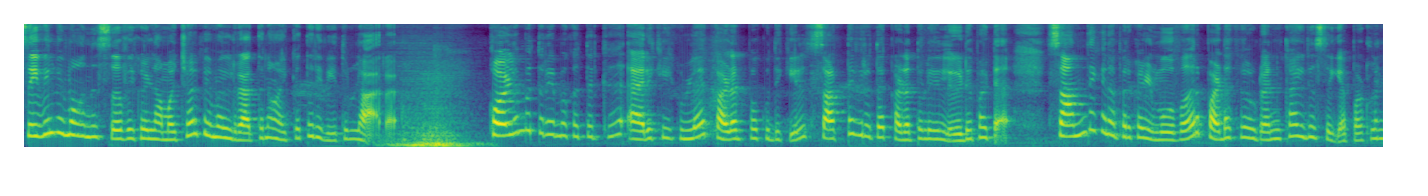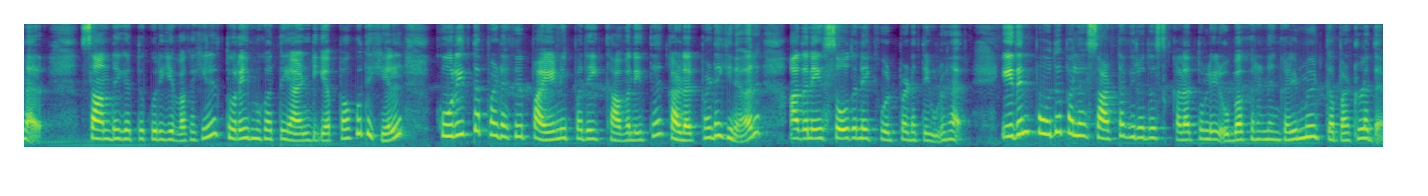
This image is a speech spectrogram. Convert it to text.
சிவில் விமான சேவைகள் அமைச்சர் பிமல் ரத்நாயக்க தெரிவித்துள்ளார். கொழும்பு துறைமுகத்திற்கு அருகேயுள்ள கடற்பகுதியில் சட்டவிரோத கடத்தொழிலில் ஈடுபட்ட சந்தேக நபர்கள் மூவர் படகுகளுடன் கைது செய்யப்பட்டுள்ளனர். சந்தேகத்துக்குரிய வகையில் துறைமுகத்தை அண்டிய பகுதியில் குறித்த படகு பயணிப்பதை கவனித்த கடற்படையினர் அதனை சோதனைக்கு உட்படுத்தியுள்ளனர். இதன்போது பல சட்டவிரோத கடத்தொழில் உபகரணங்கள் மீட்கப்பட்டுள்ளது.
